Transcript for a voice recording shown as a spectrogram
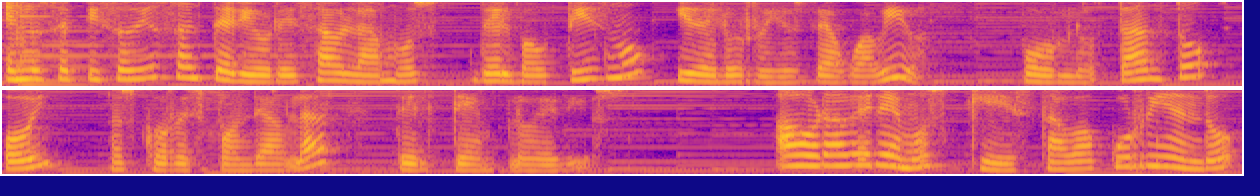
En los episodios anteriores hablamos del bautismo y de los ríos de agua viva. Por lo tanto, hoy nos corresponde hablar del templo de Dios. Ahora veremos qué estaba ocurriendo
